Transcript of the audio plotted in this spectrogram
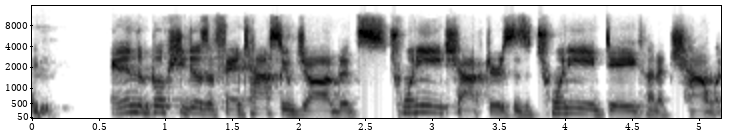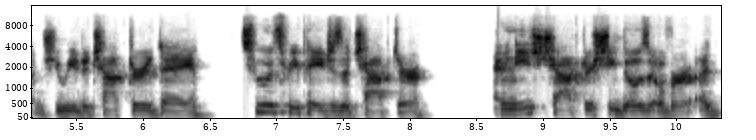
And in the book, she does a fantastic job. It's 28 chapters. It's a 28 day kind of challenge. You read a chapter a day, two or three pages a chapter, and in each chapter, she goes over a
